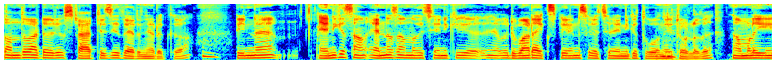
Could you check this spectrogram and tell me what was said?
സ്വന്തമായിട്ട് ഒരു സ്ട്രാറ്റജി തിരഞ്ഞെടുക്കുക. പിന്നെ എനിക്ക് എന്നെ സംബന്ധിച്ച് എനിക്ക് ഒരുപാട് എക്സ്പീരിയൻസ് വെച്ച് എനിക്ക് തോന്നിയിട്ടുള്ളത്. നമ്മൾ ഈ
